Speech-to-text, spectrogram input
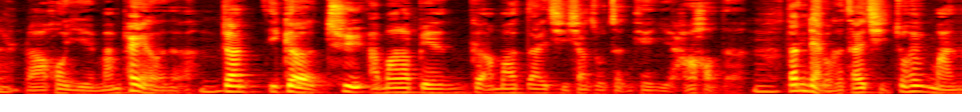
嗯然后也蛮配合的。虽然一个去阿妈那边跟阿妈在一起相处整天也好好的，嗯但两个在一起就会蛮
